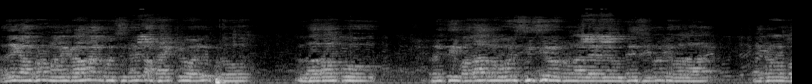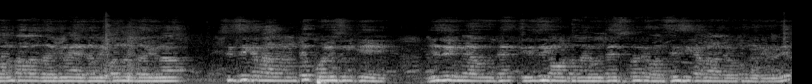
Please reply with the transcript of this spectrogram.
అదే కాకుండా మన గ్రామానికి వచ్చిందంటే ఆ ఫ్యాక్టరీ వాళ్ళు ఇప్పుడు దాదాపు ప్రతి పదార్థం కూడా సీసీ రోడ్డు ఉండాలి అనే ఉద్దేశంతో ఇవాళ ఎక్కడ దొంగతాలు జరిగినా ఏదైనా ఇబ్బందులు జరిగినా సీసీ కెమెరాలు ఉంటే పోలీసులకి ఈజీగా ఈజీగా ఉంటుందనే ఉద్దేశంతో ఇవాళ సీసీ కెమెరాలు ఇవ్వడం జరిగింది.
